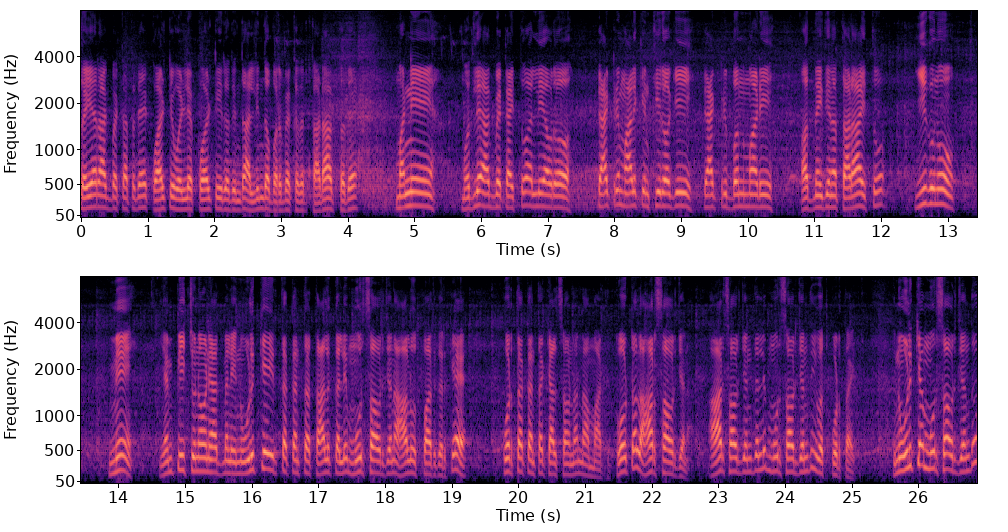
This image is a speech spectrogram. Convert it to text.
ತಯಾರಾಗಬೇಕಾಗ್ತದೆ. ಕ್ವಾಲಿಟಿ ಒಳ್ಳೆ ಕ್ವಾಲಿಟಿ ಇರೋದ್ರಿಂದ ಅಲ್ಲಿಂದ ಬರಬೇಕಾದ್ರೆ ತಡ ಆಗ್ತದೆ. ಮೊನ್ನೆ ಮೊದಲೇ ಆಗಬೇಕಾಯ್ತು. ಅಲ್ಲಿ ಅವರು ಫ್ಯಾಕ್ಟ್ರಿ ಮಾಲೀಕಿನ ತೀರೋಗಿ ಫ್ಯಾಕ್ಟ್ರಿ ಬಂದ್ ಮಾಡಿ ಹದಿನೈದು ದಿನ ತಡ ಆಯಿತು. ಈಗೂ ಮೇ ಎಂ ಪಿ ಚುನಾವಣೆ ಆದಮೇಲೆ ಇನ್ನು ಉಳಿಕೆ ಇರ್ತಕ್ಕಂಥ ತಾಲೂಕಲ್ಲಿ ಮೂರು ಸಾವಿರ ಜನ ಹಾಲು ಉತ್ಪಾದಕರಿಗೆ ಕೊಡ್ತಕ್ಕಂಥ ಕೆಲಸವನ್ನು ನಾವು ಮಾಡ್ತೀವಿ. ಟೋಟಲ್ ಆರು ಸಾವಿರ ಜನ. ಆರು ಸಾವಿರ ಜನದಲ್ಲಿ ಮೂರು ಸಾವಿರ ಜನದ್ದು ಇವತ್ತು ಕೊಡ್ತಾಯಿದ್ವಿ ಇನ್ನು ಉಳಿಕೆ ಮೂರು ಸಾವಿರ ಜನದು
